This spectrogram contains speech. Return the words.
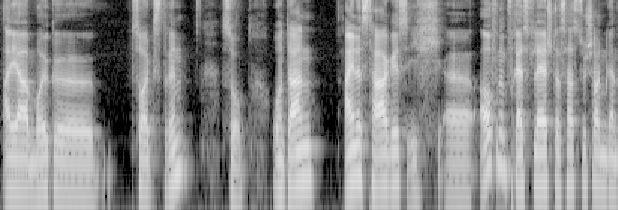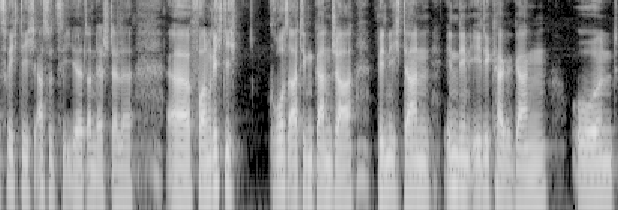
Eier, Molke, Zeugs drin. So. Und dann eines Tages, ich äh, auf einem Fressflash, das hast du schon ganz richtig assoziiert an der Stelle, äh, von richtig großartigem Ganja, bin ich dann in den Edeka gegangen und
